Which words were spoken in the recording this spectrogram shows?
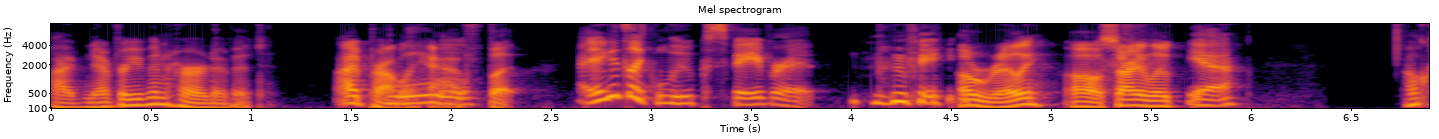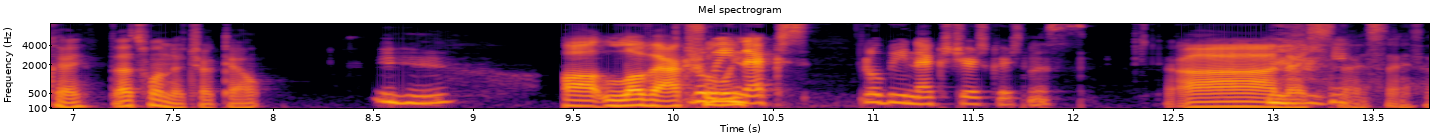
I've never even heard of it. I probably Ooh. have, but I think it's like Luke's favorite movie. oh really? Oh, sorry, Luke. Yeah. Okay, that's one to check out. Mm-hmm. Uh, Love Actually. It'll be next. It'll be next year's Christmas ah, nice, nice, nice, nice.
